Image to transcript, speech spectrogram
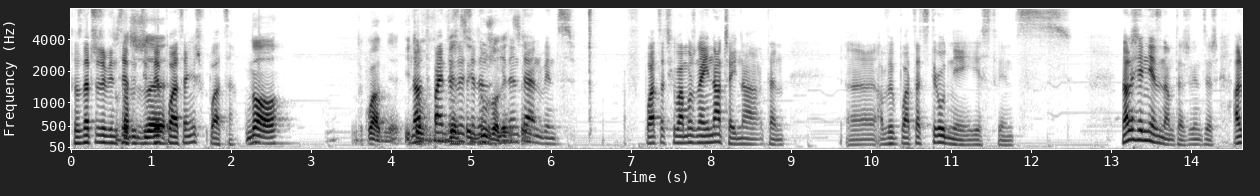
To znaczy, że więcej znaczy, ludzi że- wypłaca niż wpłaca. no, dokładnie. I No to to pamiętaj, że jest jeden, jeden ten, więc wpłacać chyba można inaczej na ten, e, a wypłacać trudniej jest, więc... No ale się nie znam też, więc wiesz. Ale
